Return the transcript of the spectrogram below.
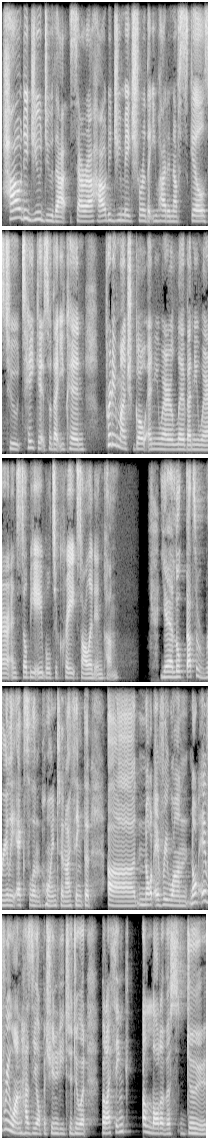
How did you do that, Sarah? How did you make sure that you had enough skills to take it so that you can pretty much go anywhere, live anywhere, and still be able to create solid income? Yeah, look, that's a really excellent point, and I think that uh, not everyone, not everyone has the opportunity to do it, but I think a lot of us do.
